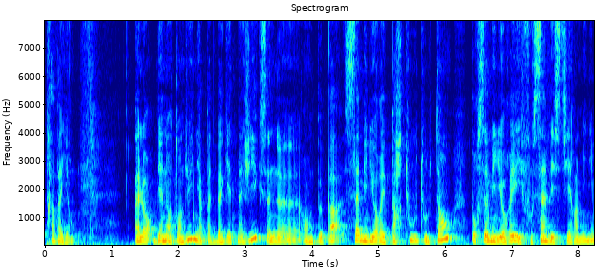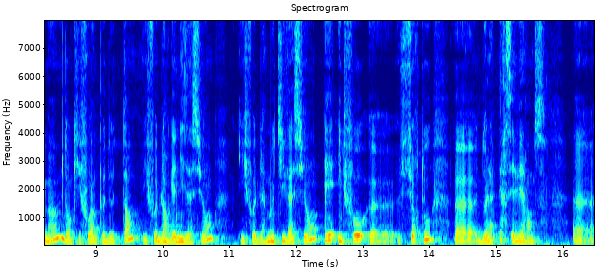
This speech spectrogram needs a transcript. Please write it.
travaillant. Alors, bien entendu, il n'y a pas de baguette magique, on ne peut pas s'améliorer partout, tout le temps. Pour s'améliorer, il faut s'investir un minimum, donc il faut un peu de temps, il faut de l'organisation, il faut de la motivation et il faut euh, surtout euh, de la persévérance. Euh,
